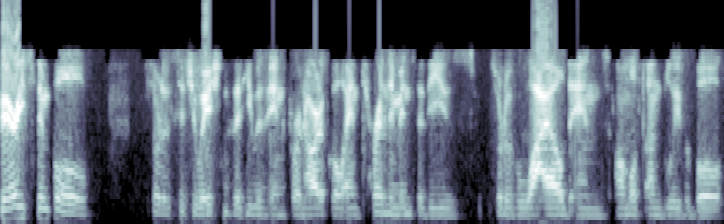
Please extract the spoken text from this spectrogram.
very simple sort of situations that he was in for an article and turn them into these sort of wild and almost unbelievable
